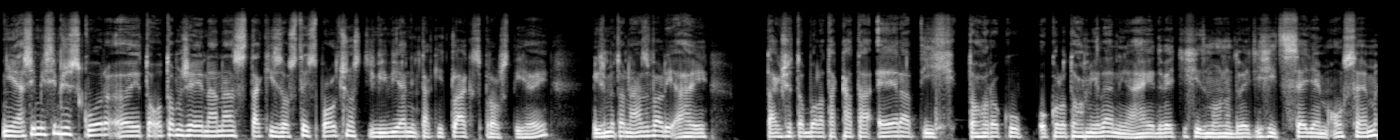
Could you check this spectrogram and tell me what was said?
Nie, ja si myslím, že skôr e, je to o tom, že je na nás taký zo tej spoločnosti vyvíjaný taký tlak sprostý, hej. My sme to nazvali aj takže to bola taká tá éra tých, toho roku okolo toho milénia, hej, 2000, možno 2007, 2008,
